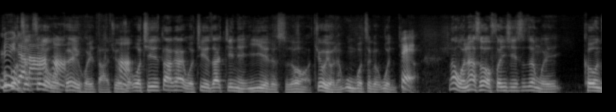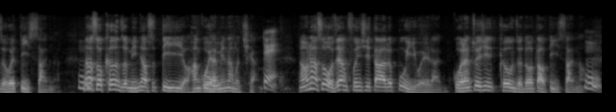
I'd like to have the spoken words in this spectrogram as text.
绿的啦。这个我可以回答，就是说我其实大概我记得在今年一月的时候，就有人问过这个问题。对。那我那时候分析是认为柯文哲会第三的，那时候柯文哲民调是第一哦，韩国瑜还没那么强。对。然后那时候我这样分析，大家都不以为然。果然最近柯文哲都到第三了。嗯。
